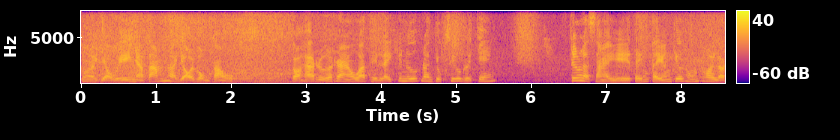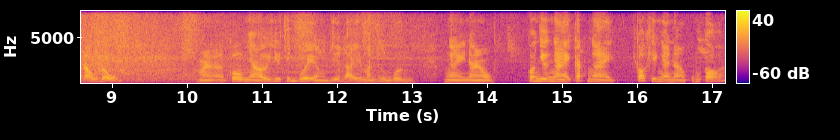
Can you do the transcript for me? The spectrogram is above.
ờ, dội nhà tắm dội vòng cầu. Còn hạ rửa rau á, thì lấy cái nước đó chút xíu rửa chén. Chứ là xài tiện tiện chứ không thôi là đâu đủ mà cô nhờ với chính quyền với lại mạnh thường quân. Ngày nào coi như ngày cách ngày có khi ngày nào cũng có.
